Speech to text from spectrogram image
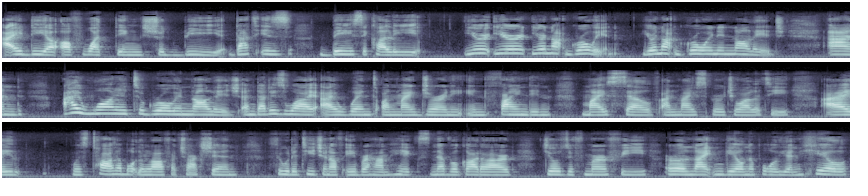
idea of what things should be. That is basically you're you're you're not growing. You're not growing in knowledge. And I wanted to grow in knowledge, and that is why I went on my journey in finding myself and my spirituality. I was taught about the law of attraction through the teaching of Abraham Hicks, Neville Goddard, Joseph Murphy, Earl Nightingale, Napoleon Hill.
